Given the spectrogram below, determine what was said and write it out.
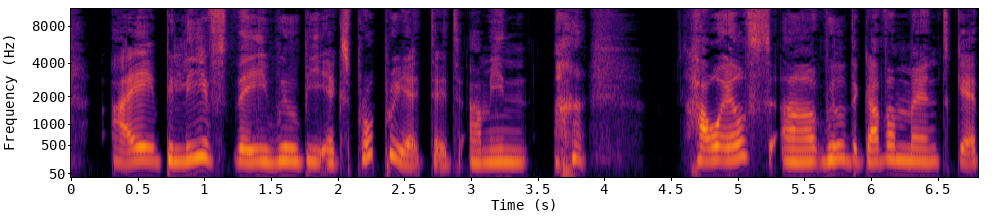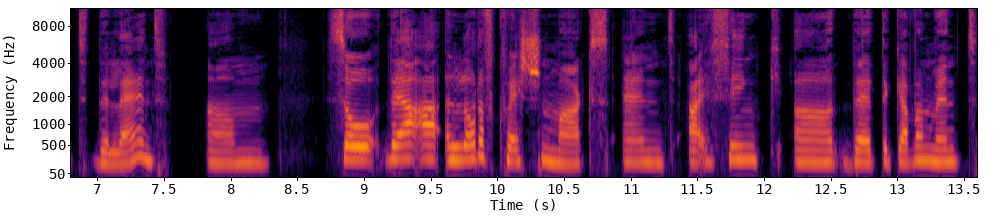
I believe they will be expropriated. I mean, how else uh, will the government get the land? Um, so there are a lot of question marks, and I think uh, that the government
